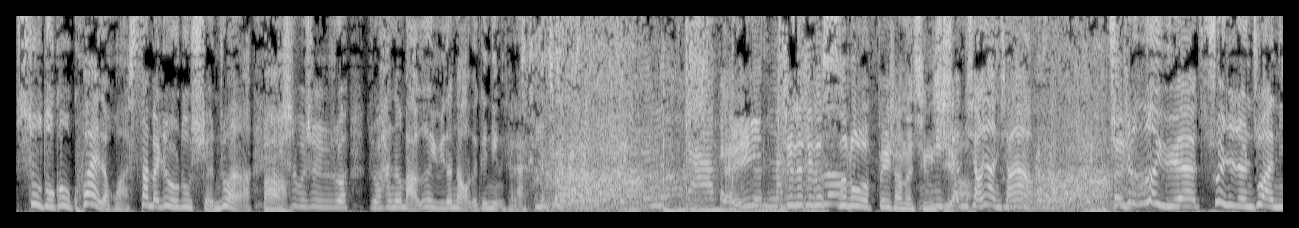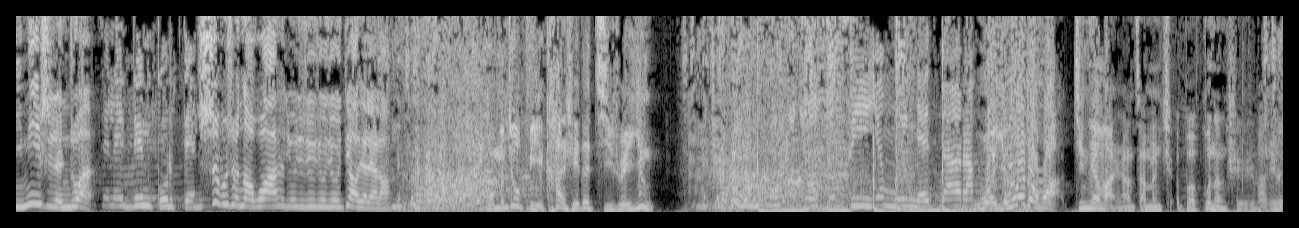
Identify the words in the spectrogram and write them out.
速度够快的话，三百六十度旋转啊，你是不是说说还能把鳄鱼的脑袋给拧下来？哎，这个这个思路非常的清晰。你想，你想想，你想想，这是鳄鱼顺时针转，你逆时针转，是不是脑瓜它就就就就就掉下来了？我们就比看谁的脊椎硬。我赢了的话，今天晚上咱们吃不不能吃是吧？这个。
